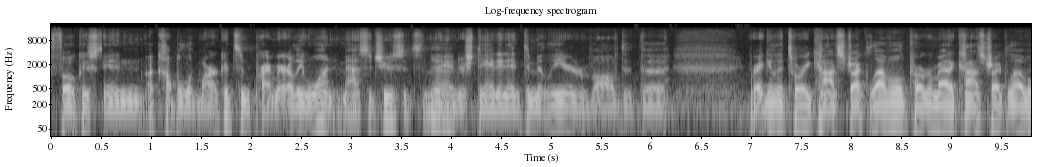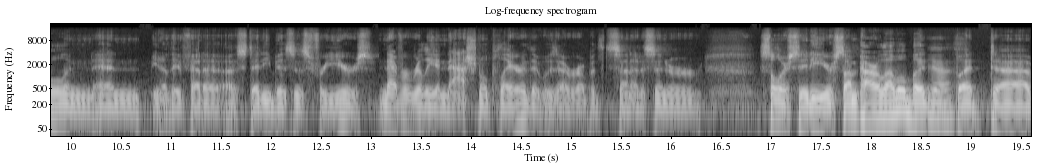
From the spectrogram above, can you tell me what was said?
focused in a couple of markets and primarily one, Massachusetts. And Yeah. They understand it intimately, are involved at the regulatory construct level, programmatic construct level, and and you know they've had a, a steady business for years. Never really a national player that was ever up at SunEdison or SolarCity or SunPower level, but Yes. but uh,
